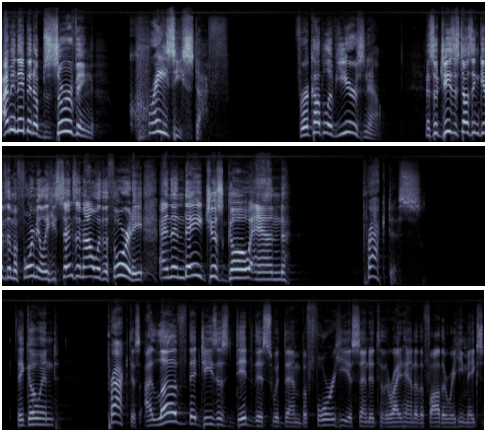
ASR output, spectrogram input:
I mean, they've been observing crazy stuff for a couple of years now. And so Jesus doesn't give them a formula, he sends them out with authority, and then they just go and practice. They go and practice. I love that Jesus did this with them before he ascended to the right hand of the Father, where he makes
